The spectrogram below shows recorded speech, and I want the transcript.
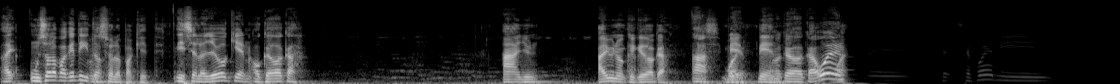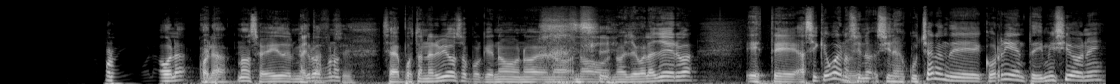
Hay un solo paquetito. Un solo paquete. ¿Y se lo llevó quién? ¿O quedó acá? Ah, hay, un- hay uno que quedó acá. Ah, Dice, bueno, bien. bien. Uno quedó acá. Bueno. Bueno. Se, fue mi micrófono ahí. Hola, hola. Hola. No, se había ido el está, micrófono. sí. Se había puesto nervioso porque no, no, no, no, Sí. no llegó la hierba. Este, así que bueno, Sí. si, no- si nos escucharan de corriente, de Misiones,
